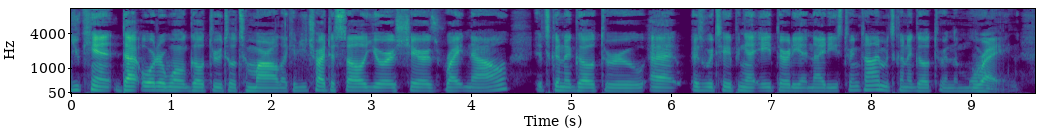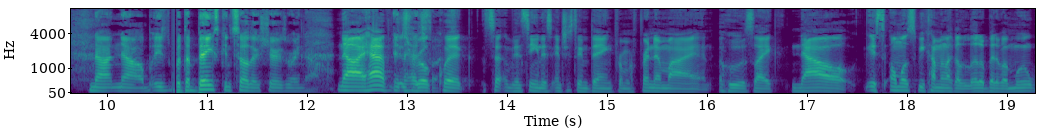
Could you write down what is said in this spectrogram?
you can't that order won't go through till tomorrow. Like if you try to sell your shares right now, it's gonna go through at as we're taping at eight thirty at night Eastern time. It's gonna go through in the morning, Right. Not now, but, but the banks can sell their shares right now. Now I have just real funds. quick so I've been seeing this interesting thing from a friend of mine who's like now it's almost becoming like a little bit of a move,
